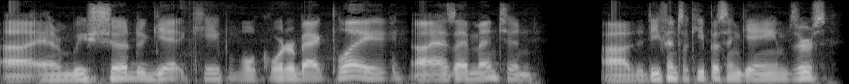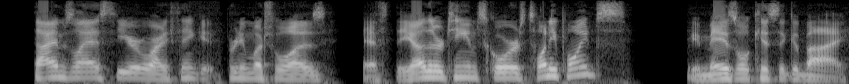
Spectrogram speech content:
uh, and we should get capable quarterback play. Uh, as I mentioned, uh, the defense will keep us in games. There's times last year where I think it pretty much was if the other team scores 20 points, we may as well kiss it goodbye.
